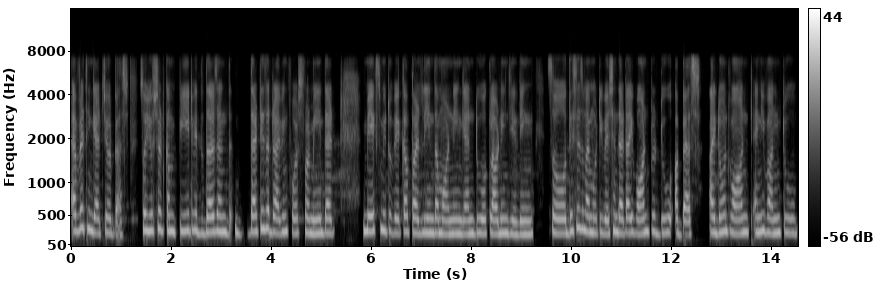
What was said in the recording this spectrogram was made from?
everything at your best. So you should compete with others and that is a driving force for me that makes me to wake up early in the morning and do a cloud engineering. So this is my motivation that i want to do a best. I don't want anyone to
